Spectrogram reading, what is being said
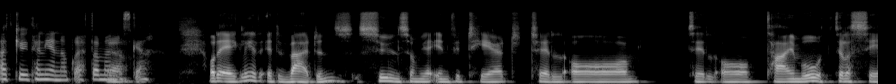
at Gud kan gjenopprette mennesket. Ja. Og det er egentlig et, et verdenssyn som vi er invitert til å, til å ta imot, til å se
